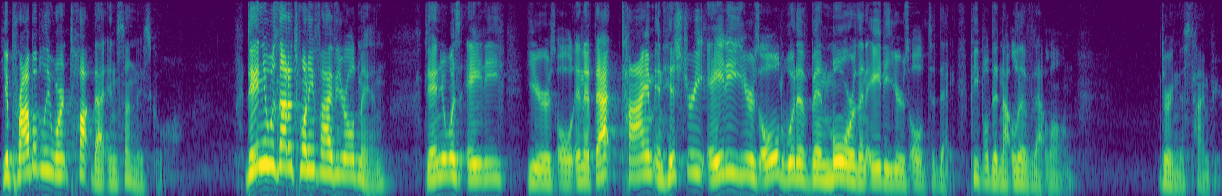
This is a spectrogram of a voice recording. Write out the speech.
You probably weren't taught that in Sunday school. Daniel was not a 25 year old man, Daniel was 80 years old. And at that time in history, 80 years old would have been more than 80 years old today. People did not live that long during this time period.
